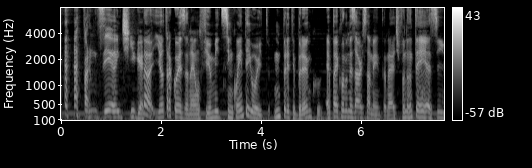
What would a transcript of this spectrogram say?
para não dizer antiga. Não, e outra coisa, né? Um filme de 58, em preto e branco, é para economizar orçamento, né? Tipo, não tem assim.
